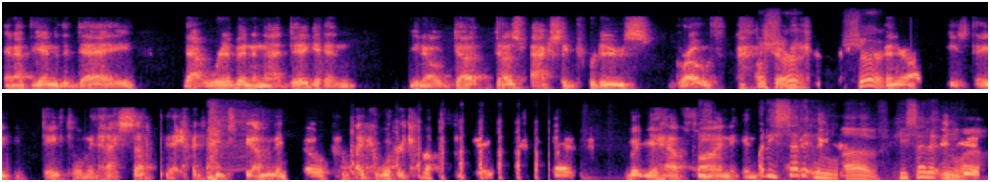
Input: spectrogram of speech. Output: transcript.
and at the end of the day, that ribbon and that digging you know, do, does actually produce growth. Oh, sure, know, sure. And you're like, geez, Dave, Dave told me that I suck today. I need to, I'm going to go like work on something. but, but you have fun. But he, but he said it in love. He said it in love.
